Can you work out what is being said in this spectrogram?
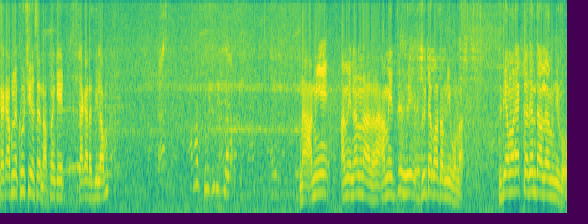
কাকা, আপনি খুশি হয়েছেন আপনাকে টাকাটা দিলাম। না, আমি আমি, না না না আমি দুইটা বাদাম নিব না। যদি আমার একটা দেন তাহলে আমি নিব।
